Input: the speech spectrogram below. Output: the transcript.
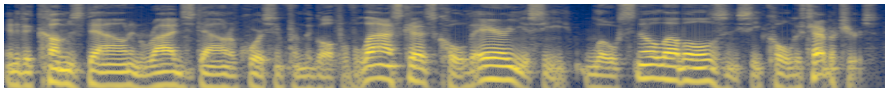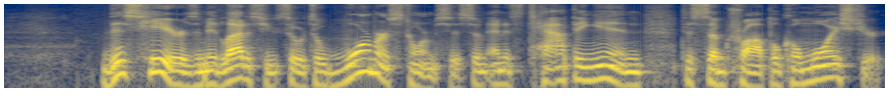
And if it comes down and rides down, of course, from the Gulf of Alaska, it's cold air. You see low snow levels and you see colder temperatures. This here is a mid-latitude, so it's a warmer storm system and it's tapping in to subtropical moisture.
